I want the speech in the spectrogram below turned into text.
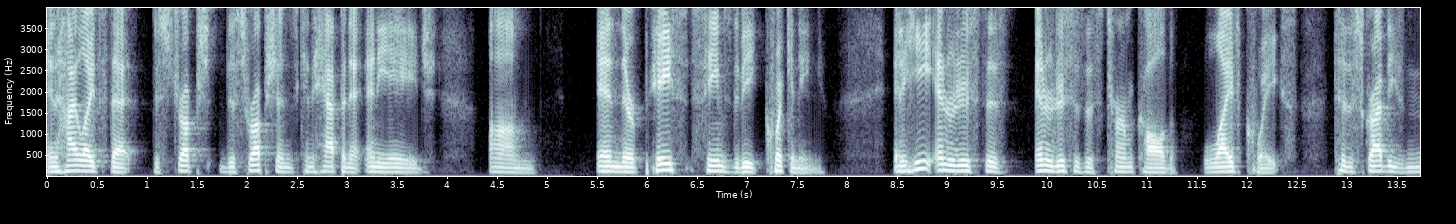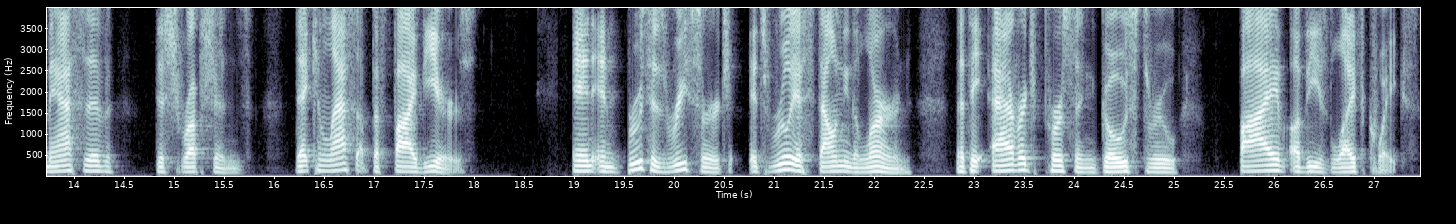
and highlights that disrupt- disruptions can happen at any age. Um, and their pace seems to be quickening. And he introduced this introduces this term called life quakes to describe these massive disruptions that can last up to five years. And in Bruce's research, it's really astounding to learn that the average person goes through five of these life quakes.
